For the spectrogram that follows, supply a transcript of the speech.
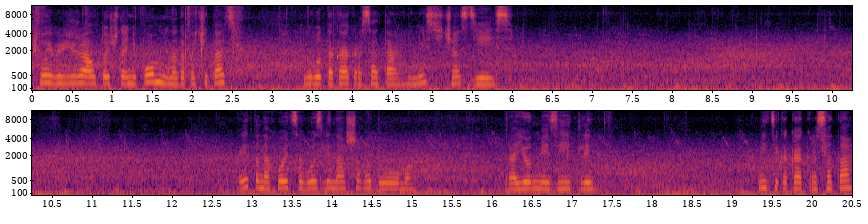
Кто выезжал, точно не помню, надо почитать. Ну вот такая красота. И мы сейчас здесь. Это находится возле нашего дома. Район Мезитли. Видите, какая красота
